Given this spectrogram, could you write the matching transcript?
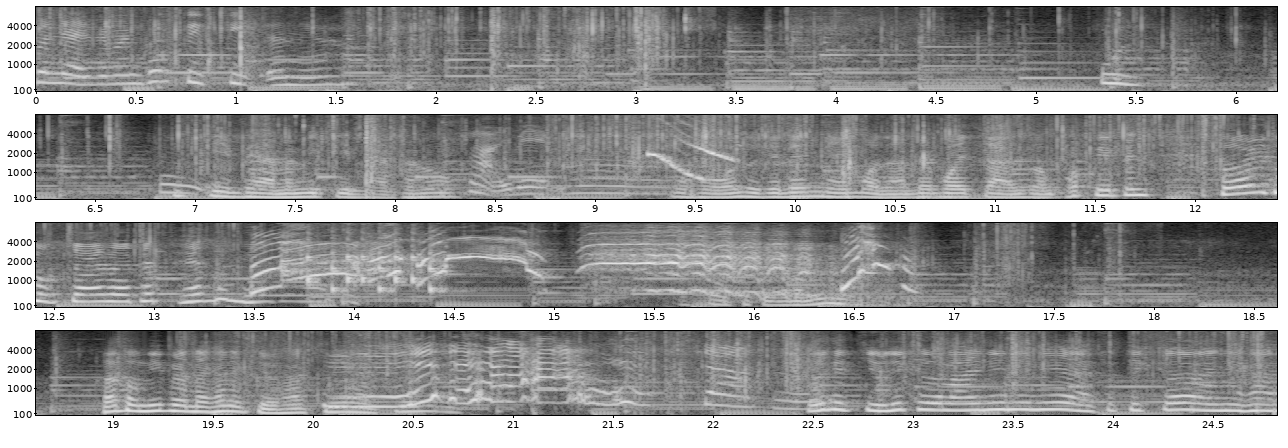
ส่วนใหญ่จะเป็นพวกติดๆอันเนี้ยค่ะอุ้ยอุ้ยกี่แบบมันมีกี่แบบคะลูกหลายแบบมากโอ้โหหนูจะเล่นไงหมดอะไปบริจาคสมทบปีเป็นเฮ้ยถูกใจเลยเพชรเพชรแบบนี้แล้วตรงนี้เป็นอะไรคะเด็กจิ๋วคะเนี่ยเนี่ย ฮ้ยยเด็กจิ๋วนี่คืออะไรนี่นี่เนี่ยสติกเกอร์อะไรนี่คะ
